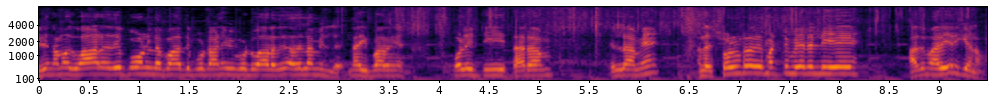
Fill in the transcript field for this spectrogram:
இது நமக்கு வாரது ஃபோனில் பார்த்து போட்டு அனுப்பி போட்டு வாரது அதெல்லாம் இல்லை. நான் பாருங்க குவாலிட்டி தரம் எல்லாமே அந்த சொல்கிறது மட்டும் வேலை இல்லையே. அது மாதிரி இருக்கணும்.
